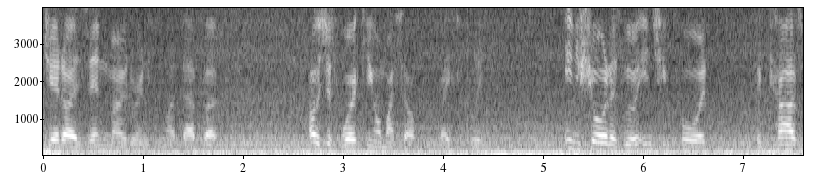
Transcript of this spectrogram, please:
Jedi Zen mode or anything like that, but I was just working on myself basically in short, as we were inching forward, the cars,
